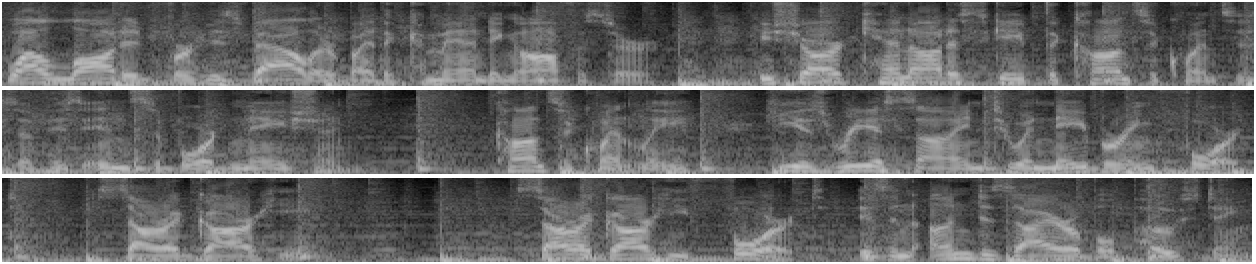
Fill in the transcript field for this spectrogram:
While lauded for his valor by the commanding officer, Ishar cannot escape the consequences of his insubordination. Consequently, he is reassigned to a neighboring fort, Saragarhi. Saragarhi Fort is an undesirable posting,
